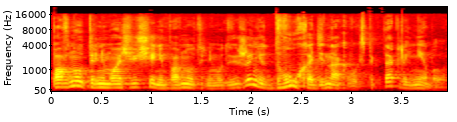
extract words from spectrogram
по внутреннему ощущению, по внутреннему движению двух одинаковых спектаклей не было.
